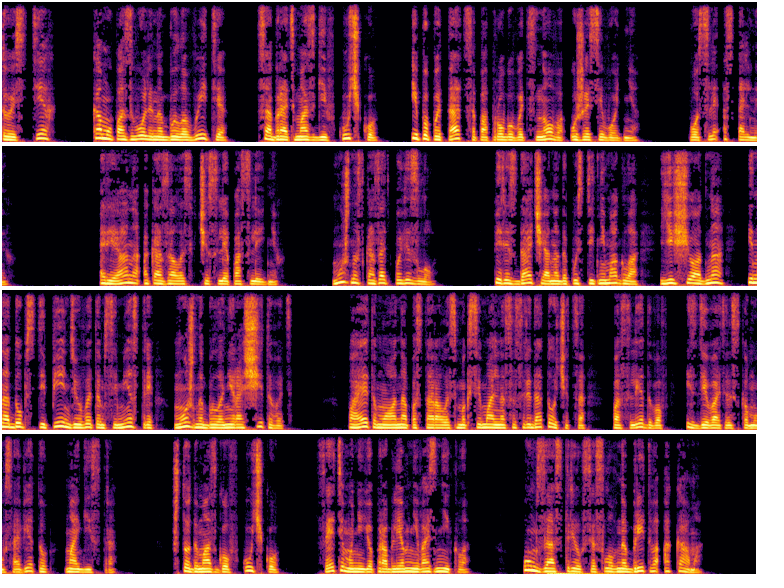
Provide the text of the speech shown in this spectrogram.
То есть тех, кому позволено было выйти, собрать мозги в кучку и попытаться попробовать снова уже сегодня, после остальных. Риана оказалась в числе последних. Можно сказать, повезло. Пересдачи она допустить не могла, еще одна, и на доп. стипендию в этом семестре можно было не рассчитывать. Поэтому она постаралась максимально сосредоточиться, последовав издевательскому совету магистра. Что до мозгов в кучку, с этим у нее проблем не возникло. Ум заострился, словно бритва Акама.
